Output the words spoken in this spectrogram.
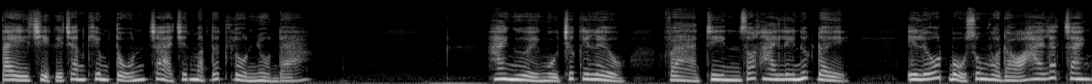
tay chỉ cái chăn khiêm tốn trải trên mặt đất lồn nhồn đá. Hai người ngồi trước cái lều và Chin rót hai ly nước đầy. Eliot bổ sung vào đó hai lát chanh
